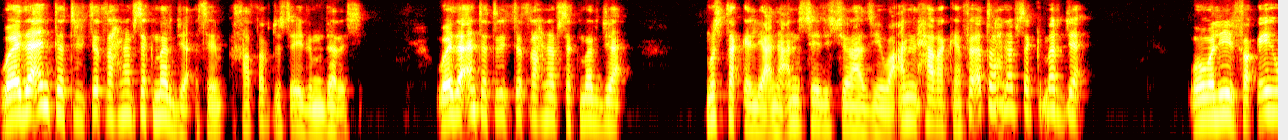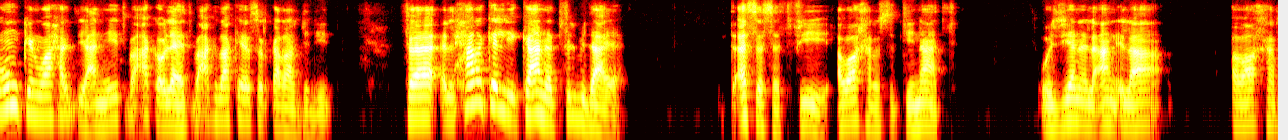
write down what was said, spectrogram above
وإذا أنت تريد تطرح نفسك مرجع خاطبت السيد المدرسي وإذا أنت تريد تطرح نفسك مرجع مستقل يعني عن السيد الشيرازي وعن الحركة فاطرح نفسك مرجع. وولي الفقيه وممكن واحد يعني يتبعك أو لا يتبعك ذاك يصير قرار جديد. فالحركة اللي كانت في البداية تأسست في أواخر الستينات وجينا الآن إلى أواخر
